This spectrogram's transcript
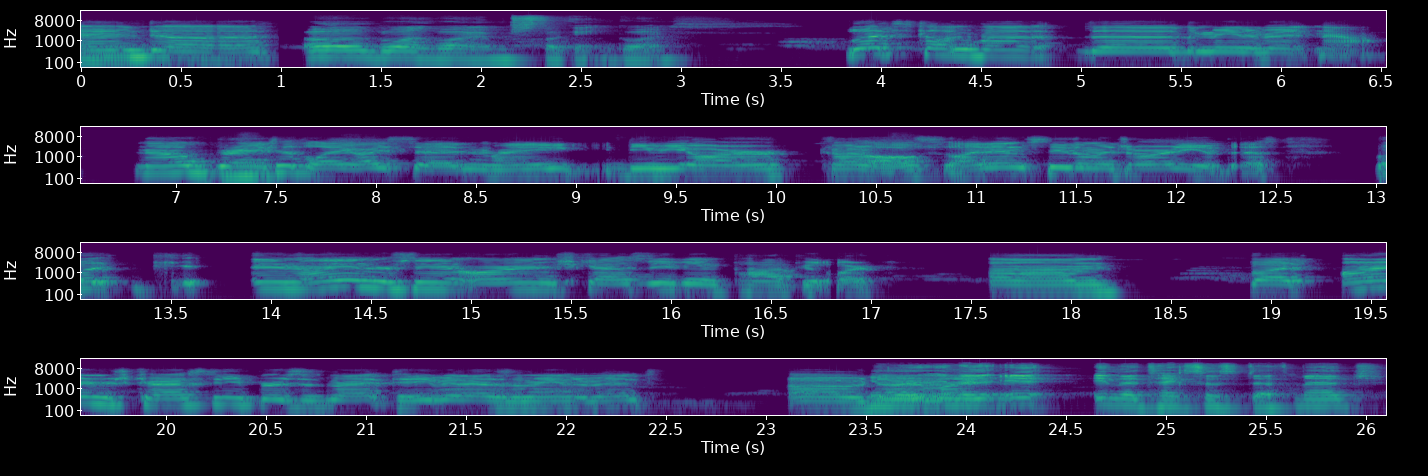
and uh, oh, go on, go on. I'm just looking. Go on. let's talk about the the main event now. Now, granted, like I said, my DVR cut off, so I didn't see the majority of this. But and I understand Orange Cassidy being popular. Um, but Orange Cassidy versus Matt Taven as the main event of In the, in the, in, the Texas Death Match.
